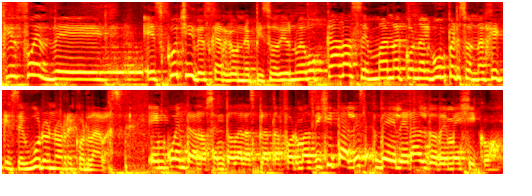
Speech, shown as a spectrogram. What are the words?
¿Qué fue de...? Escucha y descarga un episodio nuevo cada semana con algún personaje que seguro no recordabas. Encuéntranos en todas las plataformas digitales de El Heraldo de México.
